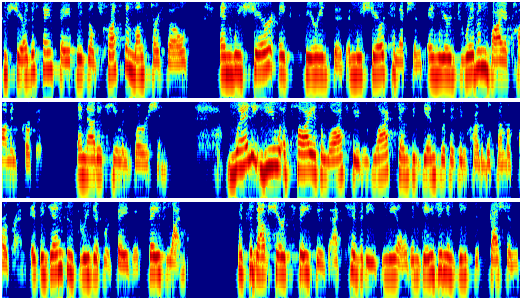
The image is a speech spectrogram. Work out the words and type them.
who share the same faith. We build trust amongst ourselves and we share experiences and we share connections and we are driven by a common purpose and that is human flourishing. When you apply as a law student, Blackstone begins with this incredible summer program. It begins in three different phases. Phase one, it's about shared spaces, activities, meals, engaging in deep discussions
